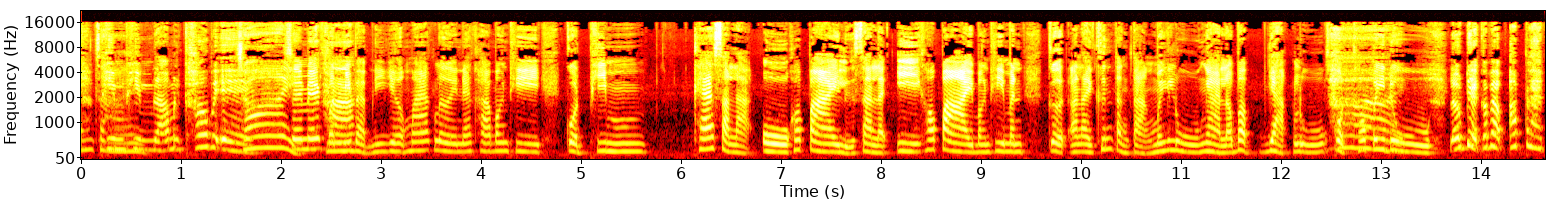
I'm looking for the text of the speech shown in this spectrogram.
ตั้งใจพิมพ์พิมพ์แล้วมันเข้าไปเองใช่ไหมคะมันมีแบบนี้เยอะมากเลยนะคะ บางทีกดพิมพ์ um, แค่สระโอเข้าไปหรือสระอีเข้าไป บางทีมันเกิดอะไรขึ้นต่างๆ ไม่รู้ไงแล้วแบบอยากรู้กดเข้าไปดู แล้วเด็กก็แบบอ้าวแปลก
